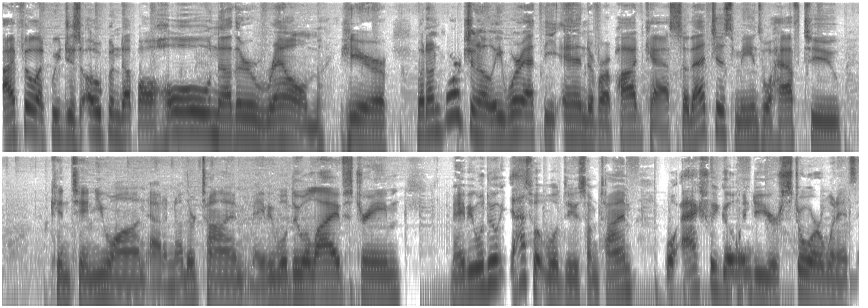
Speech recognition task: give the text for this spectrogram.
I feel like we just opened up a whole nother realm here. But unfortunately, we're at the end of our podcast. So that just means we'll have to continue on at another time. Maybe we'll do a live stream. Maybe we'll do that's what we'll do sometime. We'll actually go into your store when it's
